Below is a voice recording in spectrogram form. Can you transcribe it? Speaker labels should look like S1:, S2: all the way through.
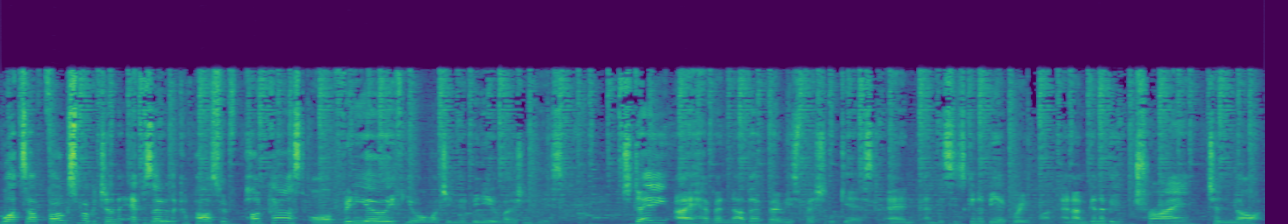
S1: What's up, folks? Welcome to another episode of the Compile podcast or video if you are watching the video version of this. Today, I have another very special guest, and, and this is going to be a great one. And I'm going to be trying to not,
